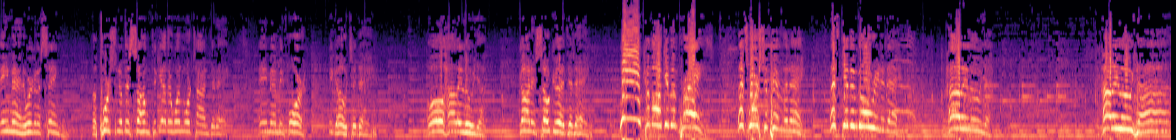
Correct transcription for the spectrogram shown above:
Amen. And we're going to sing a portion of this song together one more time today. Amen. Before we go today. Oh, hallelujah. God is so good today. Woo! Come on, give him praise. Let's worship him today. Let's give him glory today. Hallelujah. Hallelujah.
